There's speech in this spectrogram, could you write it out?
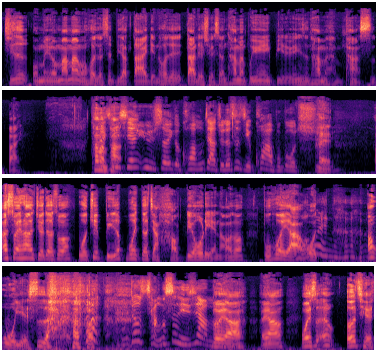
其实我们有妈妈们，或者是比较大一点的，或者大的学生，他们不愿意比的原因是他们很怕失败，他们怕先预设一个框架，觉得自己跨不过去。嘿，啊，所以他觉得说我去比就不会得奖，好丢脸哦。我说不会啊，我啊我也是啊，我们就尝试一下嘛。对啊，哎呀，我也是，嗯，而且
